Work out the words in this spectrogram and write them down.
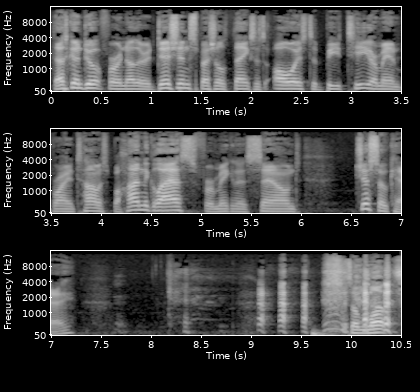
that's going to do it for another edition. Special thanks, as always, to BT, our man Brian Thomas behind the glass, for making us sound just okay. Some love,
